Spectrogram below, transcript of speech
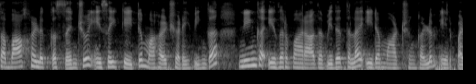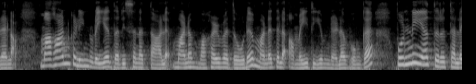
சபாக்களுக்கு சென்று இசை கேட்டு மகிழ்ச்சி அடைவீங்க நீங்கள் எதிர்பாராத விதத்தில் இடமாற்றங்களும் ஏற்படலாம். மகான்களினுடைய தரிசனத்தால் மனம் மகிழ்வதோடு மனதில் அமை அமைதியும் நிலவுங்க. புண்ணிய திருத்தல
